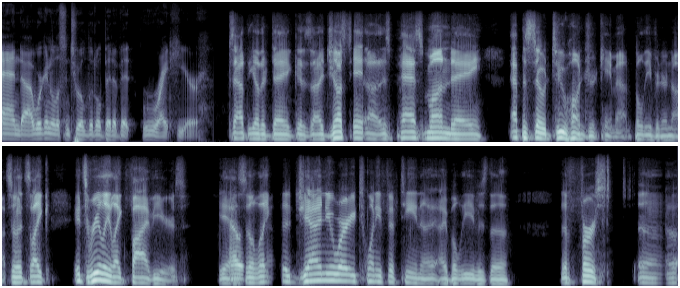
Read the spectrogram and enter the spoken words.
and uh, we're going to listen to a little bit of it right here. It's out the other day because I just hit this past Monday episode 200 came out, believe it or not. So it's like it's really like five years. Yeah. Oh, so like the January 2015, I, I, believe, is the the first uh,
